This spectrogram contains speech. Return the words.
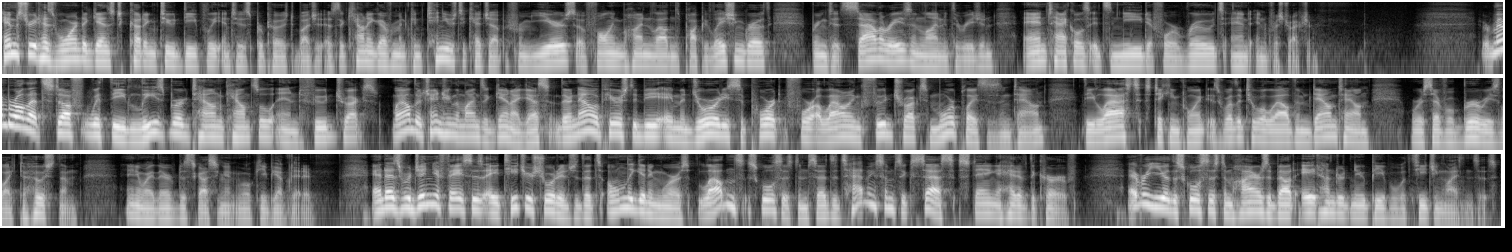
Hemstreet has warned against cutting too deeply into his proposed budget as the county government continues to catch up from years of falling behind Loudoun's population growth, brings its salaries in line with the region, and tackles its need for roads and infrastructure. Remember all that stuff with the Leesburg Town Council and food trucks? Well, they're changing their minds again, I guess. There now appears to be a majority support for allowing food trucks more places in town. The last sticking point is whether to allow them downtown, where several breweries like to host them. Anyway, they're discussing it, and we'll keep you updated. And as Virginia faces a teacher shortage that's only getting worse, Loudoun's school system says it's having some success staying ahead of the curve. Every year, the school system hires about 800 new people with teaching licenses.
